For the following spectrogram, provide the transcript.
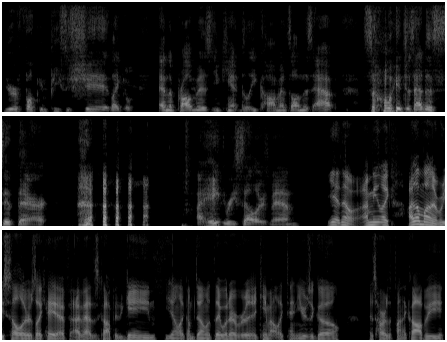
You're a fucking piece of shit!" Like, and the problem is you can't delete comments on this app, so it just had to sit there. I hate resellers, man. Yeah, no, I mean, like, I don't mind a reseller is like, hey, I've, I've had this copy of the game, you know, like, I'm done with it, whatever. It came out like 10 years ago. It's hard to find a copy.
